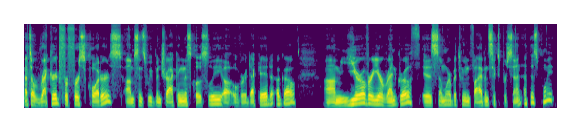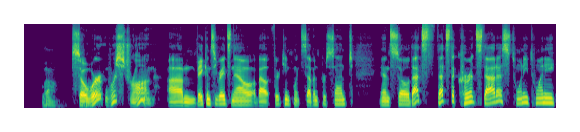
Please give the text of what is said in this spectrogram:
that's a record for first quarters um, since we've been tracking this closely uh, over a decade ago. Um, year over year rent growth is somewhere between five and six percent at this point. Wow! So we're we're strong. Um, vacancy rates now about thirteen point seven percent, and so that's that's the current status. Twenty twenty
